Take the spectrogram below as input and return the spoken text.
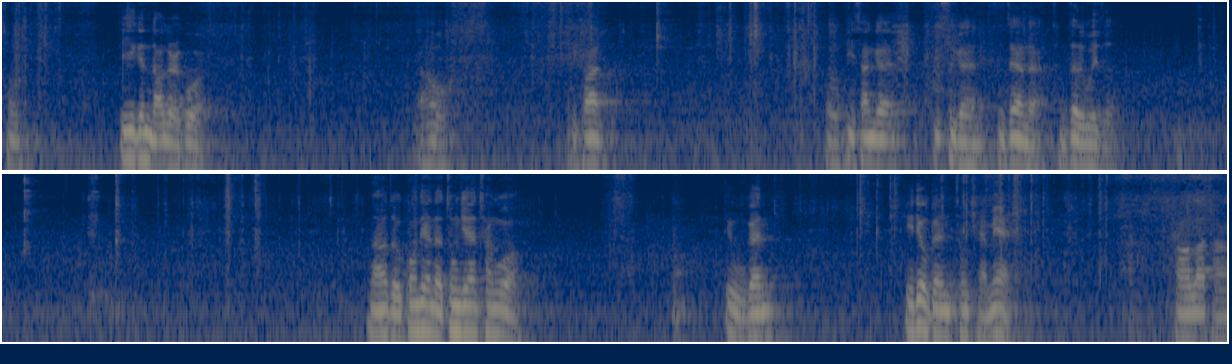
从第一根导杆过，然后一穿，哦，第三根、第四根是这样的，从这个位置。然后走光电的中间穿过，第五根，第六根从前面，然后拉长，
